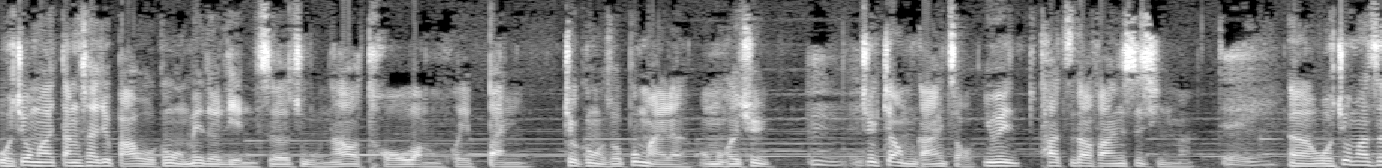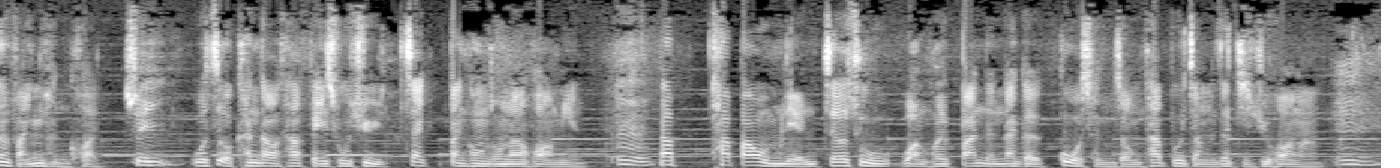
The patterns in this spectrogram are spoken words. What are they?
我舅妈当下就把我跟我妹的脸遮住，然后头往回搬，就跟我说不买了，我们回去，嗯，就叫我们赶快走，因为她知道发生事情嘛。对，呃，我舅妈真的反应很快，所以我只有看到她飞出去在半空中那个画面。嗯那她把我们脸遮住往回搬的那个过程中，她不是讲了这几句话吗？嗯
